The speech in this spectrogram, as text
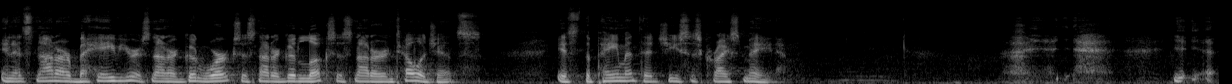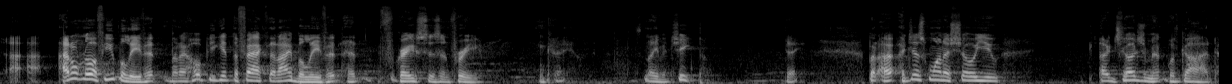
and it's not our behavior, it's not our good works, it's not our good looks, it's not our intelligence. It's the payment that Jesus Christ made. I don't know if you believe it, but I hope you get the fact that I believe it that grace isn't free. Okay? It's not even cheap. Okay? But I, I just want to show you a judgment with God.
